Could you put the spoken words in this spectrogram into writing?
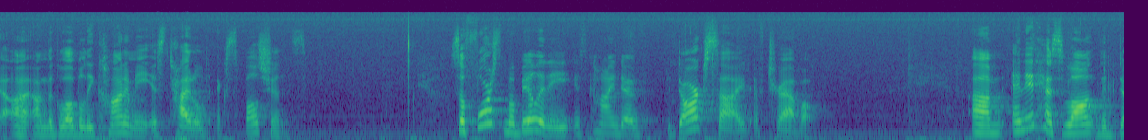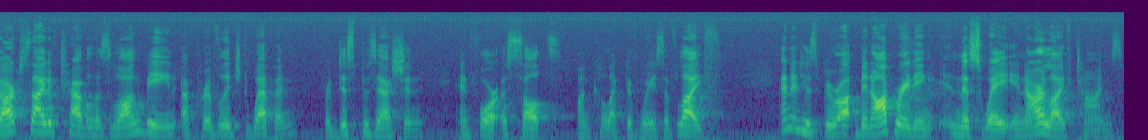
uh, on the global economy is titled Expulsions. So forced mobility is kind of the dark side of travel. Um, and it has long, the dark side of travel has long been a privileged weapon for dispossession and for assaults on collective ways of life. And it has been operating in this way in our lifetimes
